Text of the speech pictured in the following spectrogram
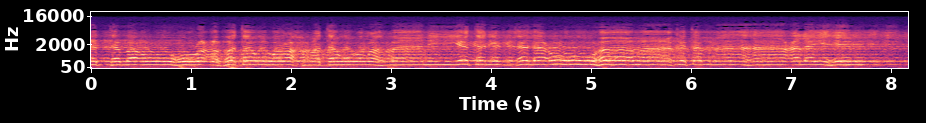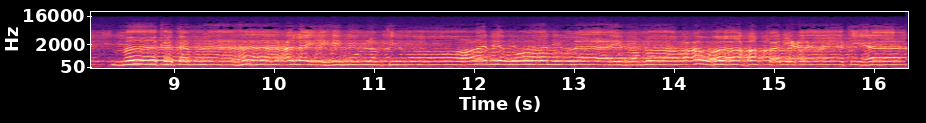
اتبعوه رأفة ورحمة ورهبانية ابتدعوها ما كتبناها عليهم ما كتبناها عليهم إلا ابتغاء رضوان الله فما رعوها حق رعايتها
